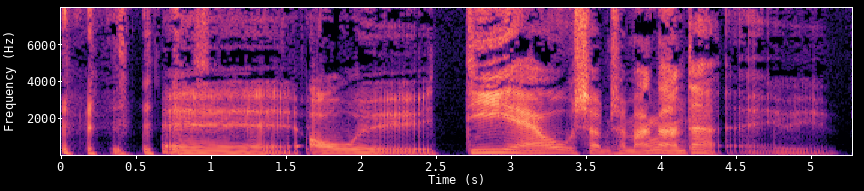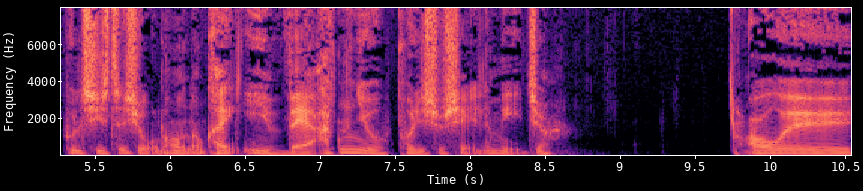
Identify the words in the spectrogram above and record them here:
øh, og øh, de er jo, som så mange andre øh, politistationer rundt omkring i verden jo, på de sociale medier. Og øh,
